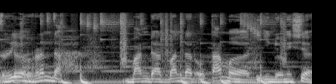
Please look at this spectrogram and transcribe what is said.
Riuh rendah bandar-bandar utama di Indonesia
